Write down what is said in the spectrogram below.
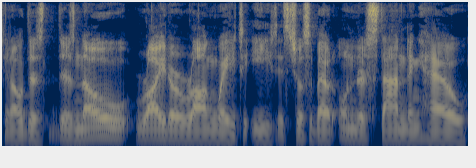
You know, there's there's no right or wrong way to eat. It's just about understanding how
